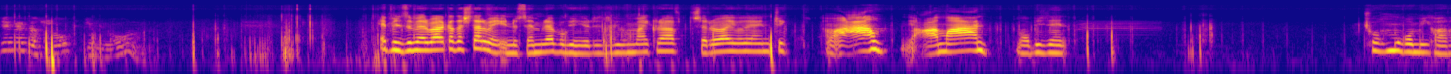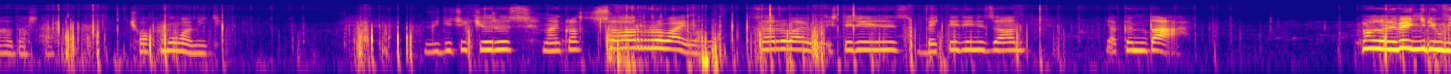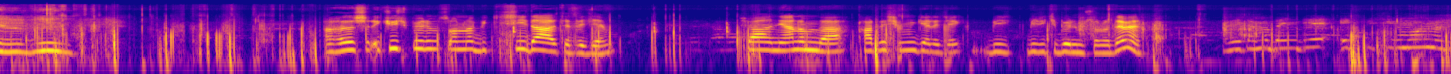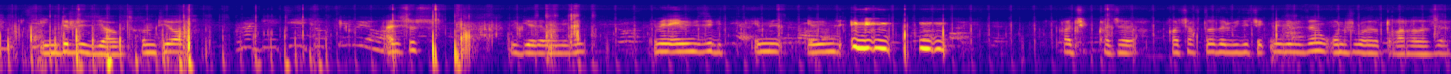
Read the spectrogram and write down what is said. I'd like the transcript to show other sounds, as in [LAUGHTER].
Pencereden soğuk geliyor oğlum. Hepinize merhaba arkadaşlar ben Yunus Emre. Bugün gördüğünüz gibi Minecraft Survival yayını çek... Aman! Aman! Mobizen. Çok mu komik arkadaşlar? Çok mu komik? Video çekiyoruz. Minecraft Survival. Survival. İstediğiniz, beklediğiniz an yakında. Hele ben gidiyorum ya. Arkadaşlar 2-3 bölüm sonra bir kişiyi davet edeceğim. Şu an yanımda kardeşim gelecek. 1-2 bölüm sonra değil mi? Evet ama bence eski şeyim olmadığı için İndiririz ya sıkıntı yok. ama GT'yi çok seviyor. Hadi sus. Video devam edeyim. Hemen evimizi bit emin, evimizi kaç kaç kaç haftadır video çekmediğimizden konuşmayı unuttuk arkadaşlar.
